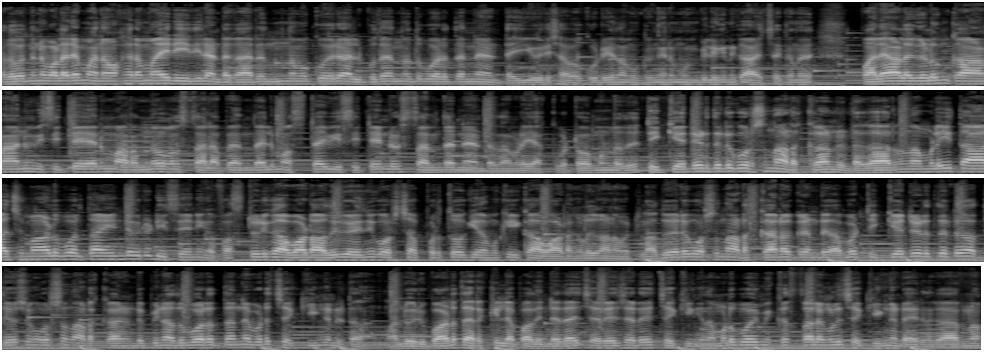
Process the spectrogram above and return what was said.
അതുപോലെ തന്നെ വളരെ മനോഹരമായ രീതിയിലുണ്ട്. കാരണം ഇന്ന് നമുക്ക് ഒരു അത്ഭുതം എന്നതുപോലെ തന്നെയാണ് ഈ ഒരു ശവക്കുടിയെ നമുക്ക് ഇങ്ങനെ മുമ്പിൽ ഇങ്ങനെ കാഴ്ചവെക്കുന്നത്. പല ആളുകളും കാണാനും വിസിറ്റ് ചെയ്യാനും മറന്നു പോകുന്ന സ്ഥലം. അപ്പോൾ എന്തായാലും മസ്റ്റായി വിസിറ്റ് ചെയ്യേണ്ട ഒരു സ്ഥലം തന്നെയാണ് നമ്മുടെ ഉള്ളത് ടിക്കറ്റ് എടുത്തിട്ട് കുറച്ച് നടക്കാണ്ട് കാരണം നമ്മൾ ഈ താജ്മഹൽ പോലത്തെ അതിന്റെ ഒരു ഡിസൈനിങ് ഫസ്റ്റ് ഒരു കവാടം. അത് കഴിഞ്ഞ് കുറച്ച് അപ്പുറത്ത് നോക്കി നമുക്ക് ഈ കവാടങ്ങൾ കാണാൻ പറ്റില്ല. അതുവരെ കുറച്ച് നടക്കാനൊക്കെ ഉണ്ട്. അപ്പോൾ ടിക്കറ്റ് എടുത്തിട്ട് അത്യാവശ്യം കുറച്ച് നടക്കാനുണ്ട്. പിന്നെ അതുപോലെ തന്നെ ഇവിടെ ചെക്കിംഗ് ഉണ്ട് കേട്ടോ നല്ല ഒരുപാട് തിരക്കില്ല. അപ്പോൾ അതിന്റെതായ ചെറിയ ചെറിയ ചെക്കിംഗ് നമ്മൾ പോയ മിക്ക സ്ഥലങ്ങളിൽ ചെക്കിംഗ് ഉണ്ടായിരുന്നു. കാരണം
